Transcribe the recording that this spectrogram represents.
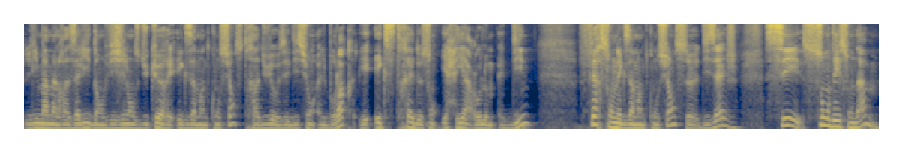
l'imam al-Razali dans Vigilance du cœur et examen de conscience, traduit aux éditions Al-Buraq et extrait de son Ihya ulum ad-Din. Faire son examen de conscience, euh, disais-je, c'est sonder son âme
